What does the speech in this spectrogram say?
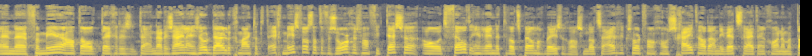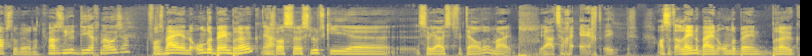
En eh, Vermeer had al tegen de, naar de zijlijn zo duidelijk gemaakt dat het echt mis was. Dat de verzorgers van Vitesse al het veld inrenden terwijl het spel nog bezig was. Omdat ze eigenlijk een soort van gewoon scheid hadden aan die wedstrijd en gewoon naar Matafs toe wilden. Wat is nu de diagnose? Volgens mij een onderbeenbreuk, Ja. zoals uh, Sloetski eh, zojuist vertelde. Maar pff, ja, het zag er echt... ik- als het alleen bij een onderbeenbreuk,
